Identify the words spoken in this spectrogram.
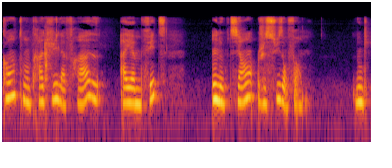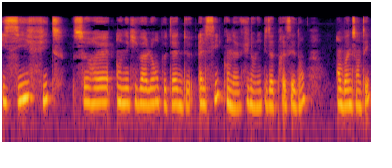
quand on traduit la phrase I am fit, on obtient je suis en forme. Donc ici, fit serait un équivalent peut-être de healthy qu'on a vu dans l'épisode précédent, en bonne santé.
